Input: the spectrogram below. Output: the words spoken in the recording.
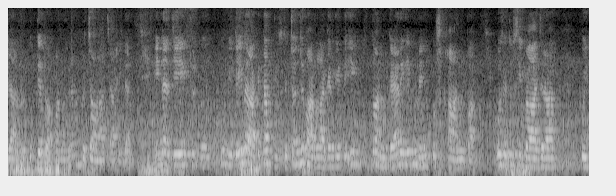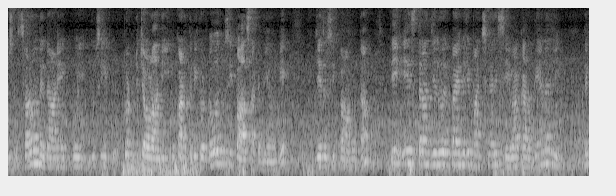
ਜਾਨਵਰ, ਕੁੱਤੇ ਤੋਂ ਆਪਾਂ ਨੂੰ ਇਹਨਾਂ ਨੂੰ ਬਚਾਉਣਾ ਚਾਹੀਦਾ। ਇਹਨਾਂ ਜੇ ਕੁੜੀ ਕਈ ਵਾਰ ਆ ਕੇ ਧਰਤੀ ਉੱਤੇ ਚੁੰਝ ਮਾਰਨ ਲੱਗ ਜਾਂਦੀ ਹੈ ਤੇ ਇਹ ਤੁਹਾਨੂੰ ਕਹਿ ਰਹੀ ਹੈ ਵੀ ਮੈਨੂੰ ਕੁਝ ਖਾਣ ਨੂੰ ਪਾ। ਉਸੇ ਤੁਸੀਂ ਬਾਜਰਾ ਕੋਈ ਸਰੋਂ ਦੇ ਦਾਣੇ, ਕੋਈ ਤੁਸੀਂ ਟੁੱਟ ਚੌਲਾਂ ਦੀ, ਕੋਈ ਕਣਕ ਦੀ ਟੁੱਟ, ਉਹ ਤੁਸੀਂ ਪਾ ਸਕਦੇ ਹੋਗੇ ਜੇ ਤੁਸੀਂ ਪਾਓ ਤਾਂ। ਤੇ ਇਸ ਤਰ੍ਹਾਂ ਜਦੋਂ ਆਪਾਂ ਇਹੋ ਜਿਹੇ ਪੰਛੀਆਂ ਦੀ ਸੇਵਾ ਕਰਦੇ ਆ ਨਾ ਜੀ, ਤੇ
